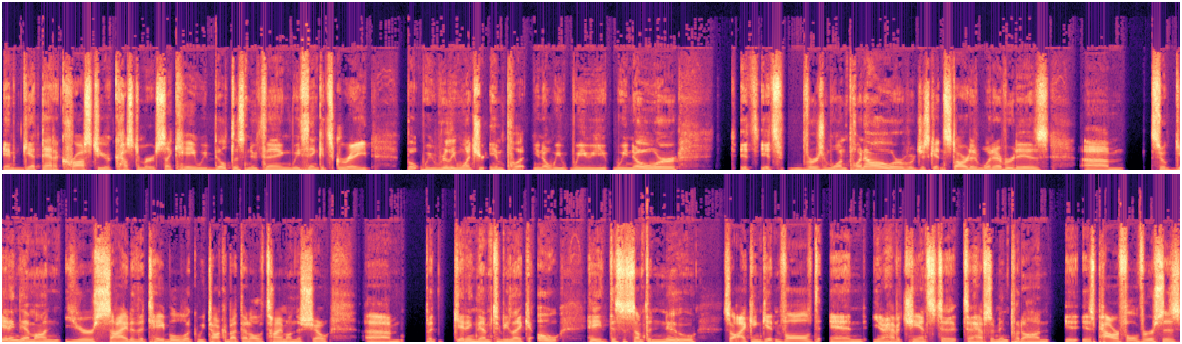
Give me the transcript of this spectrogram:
and get that across to your customers. Like, hey, we built this new thing. We think it's great, but we really want your input. You know, we we we know we're it's it's version 1.0 or we're just getting started, whatever it is. Um, so getting them on your side of the table, look, we talk about that all the time on this show. Um, but getting them to be like, oh, hey, this is something new so I can get involved and you know have a chance to to have some input on is powerful versus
